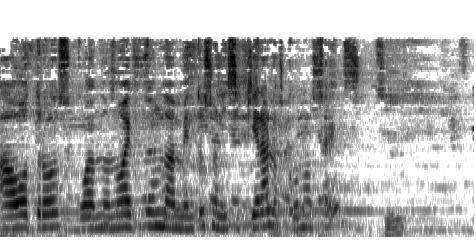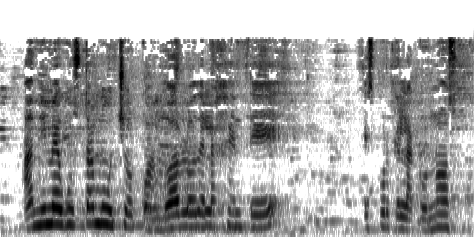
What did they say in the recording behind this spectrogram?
a otros cuando no hay fundamentos o ni siquiera los conoces. Sí. A mí me gusta mucho cuando hablo de la gente es porque la conozco.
